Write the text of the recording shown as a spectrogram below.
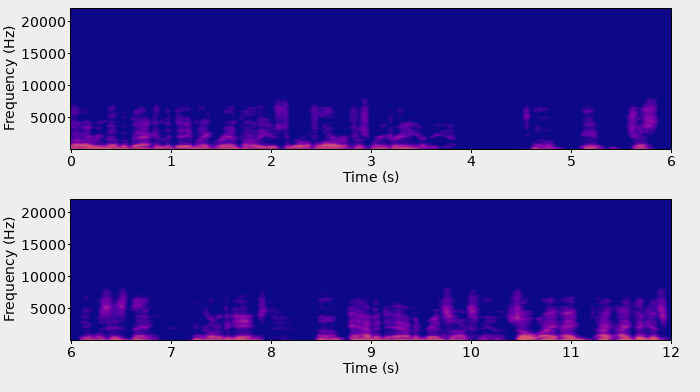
God. I remember back in the day, my grandfather used to go to Florida for spring training every year. Um, it just it was his thing, and go to the games. Um, avid avid Red Sox fan. So I I I think it's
